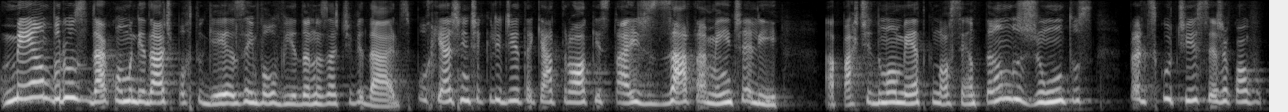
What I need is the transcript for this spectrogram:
membros da comunidade portuguesa envolvida nas atividades, porque a gente acredita que a troca está exatamente ali, a partir do momento que nós sentamos juntos para discutir, seja qual,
